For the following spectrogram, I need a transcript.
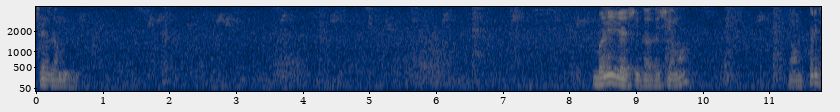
છે લંબી બની જાય સીધા દશિયામાં. આમ કરી.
